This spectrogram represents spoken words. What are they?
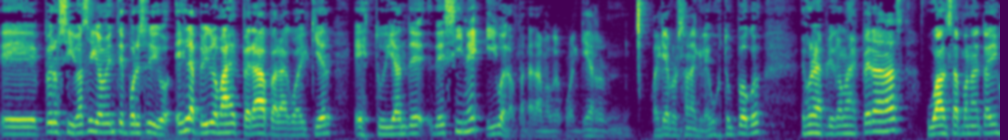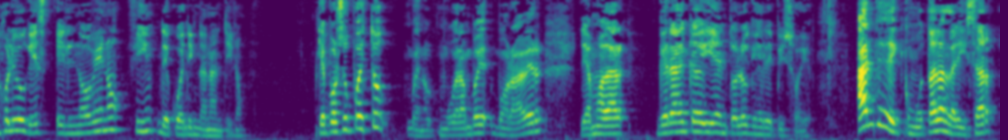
Eh, pero sí, básicamente por eso digo, es la película más esperada para cualquier estudiante de cine y bueno, para cualquier, cualquier persona que le guste un poco. Es una de las películas más esperadas, Once Upon a Time in Hollywood, que es el noveno film de Quentin Tarantino. Que por supuesto, bueno, como podrán ver, le vamos a dar gran cabida en todo lo que es el episodio. Antes de como tal analizar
